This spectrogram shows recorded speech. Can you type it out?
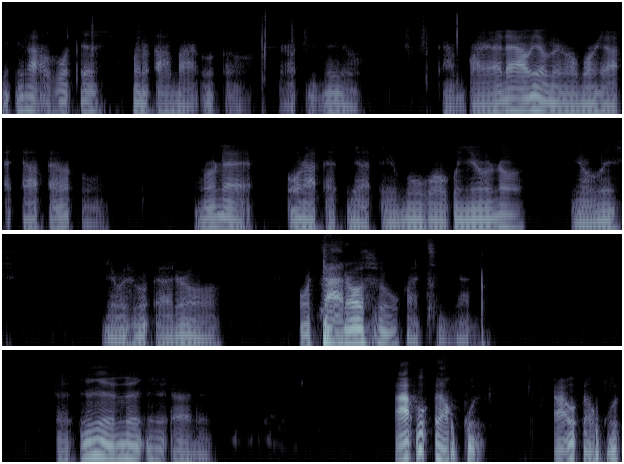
à, lah aku es. Mana amat. Ờ, sao ini yo. Sampai ada yang ngomong ya, ya, ya. Mana orang ya ilmu kau punya no. Yo wes. Yo wes ada. Oh, taruh su kacian. Ini ini ini aneh. Aku takut. Aku takut.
